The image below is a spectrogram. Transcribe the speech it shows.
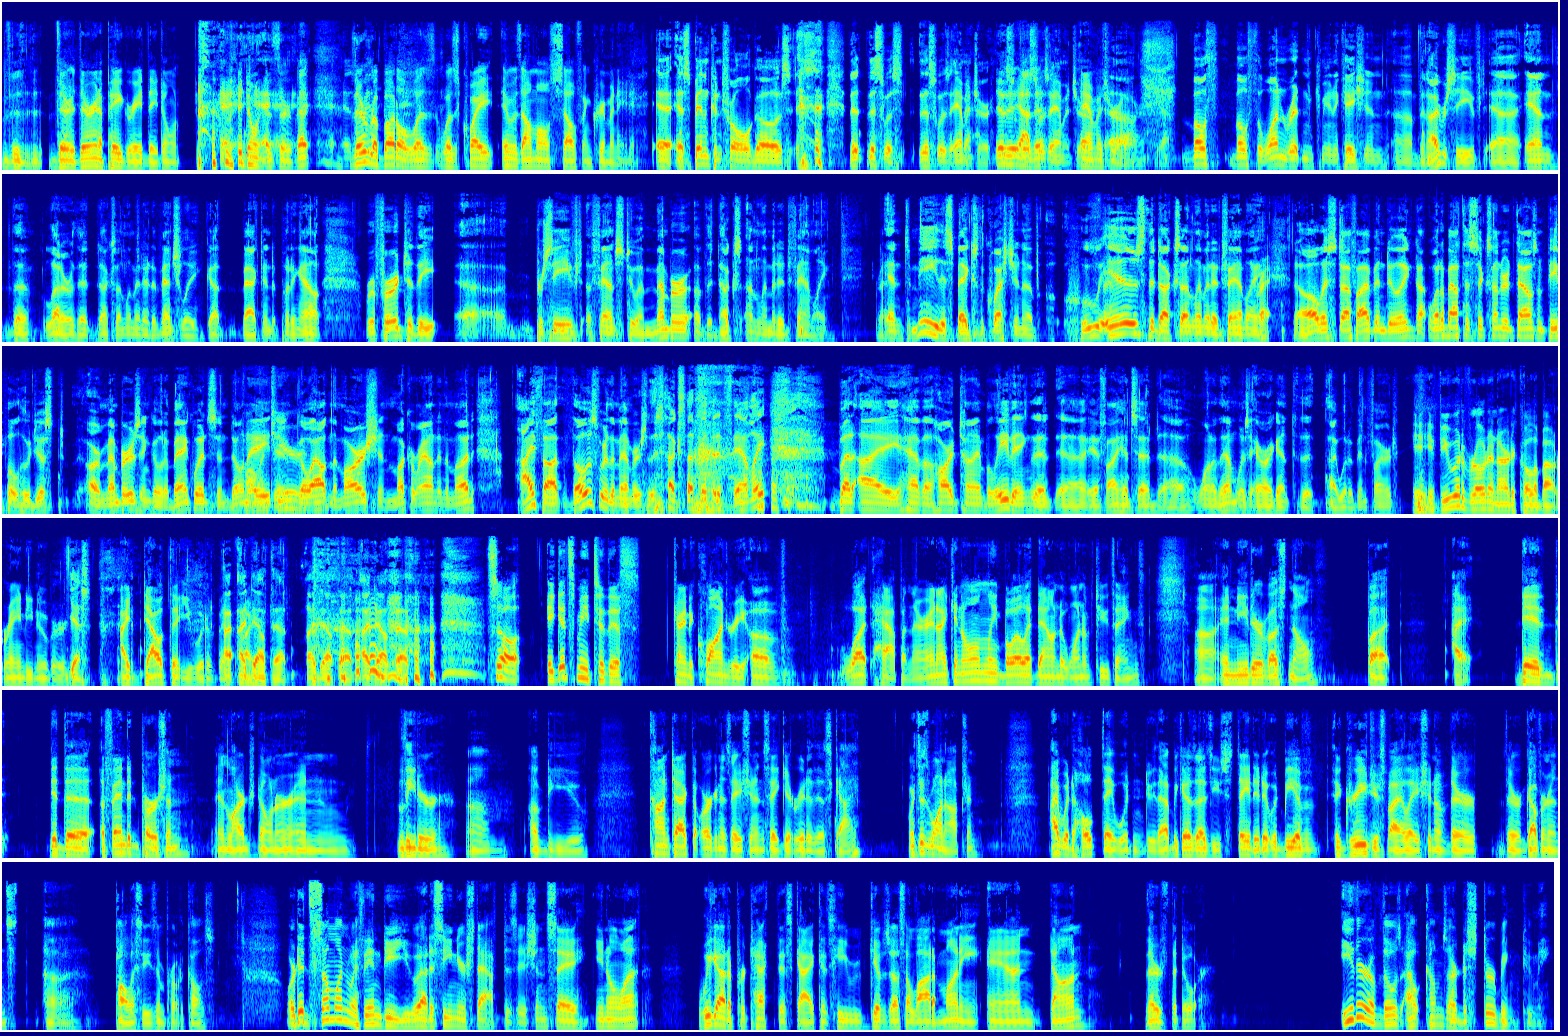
the, they're they're in a pay grade they don't they don't deserve. it. their rebuttal was was quite it was almost self incriminating. Uh, as spin control goes, this was this was amateur. This, Yeah, this the- was amateur. amateur Uh, hour, yeah. Both both the one written communication um, that I received uh, and the letter that Ducks Unlimited eventually got backed into putting out referred to the uh, perceived offense to a member of the Ducks Unlimited family. And to me, this begs the question of who is the Ducks Unlimited family? Right. All this stuff I've been doing. What about the 600,000 people who just are members and go to banquets and donate Volunteer. and go out in the marsh and muck around in the mud? I thought those were the members of the Ducks Unlimited family. But I have a hard time believing that uh, if I had said uh, one of them was arrogant, that I would have been fired. If you would have wrote an article about Randy Newberg, Yes, I doubt that you would have been. I, I doubt that. I doubt that. I doubt that. So it gets me to this kind of quandary of what happened there, and I can only boil it down to one of two things, uh, and neither of us know. But I did did the offended person and large donor and leader um, of DU contact the organization and say get rid of this guy, which is one option. I would hope they wouldn't do that because, as you stated, it would be a egregious violation of their their governance uh, policies and protocols. Or did someone within DU at a senior staff position say, you know what, we got to protect this guy because he gives us a lot of money, and Don, there's the door. Either of those outcomes are disturbing to me.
